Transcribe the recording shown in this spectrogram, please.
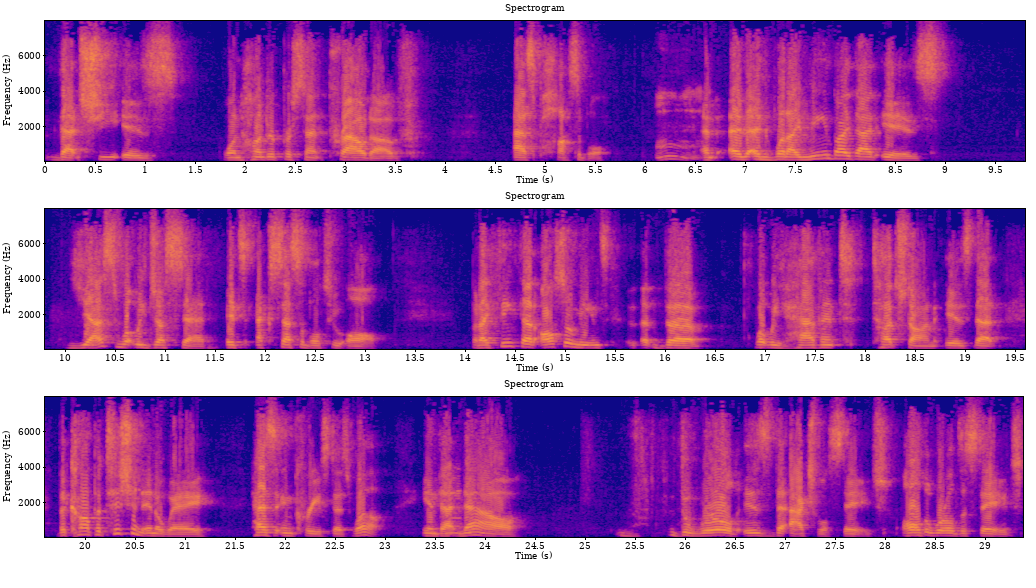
that she is 100% proud of as possible. Mm. And, and, and what I mean by that is, yes, what we just said, it's accessible to all. But I think that also means the what we haven't touched on is that the competition in a way has increased as well. In that Mhm. now the world is the actual stage. All the world's a stage.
